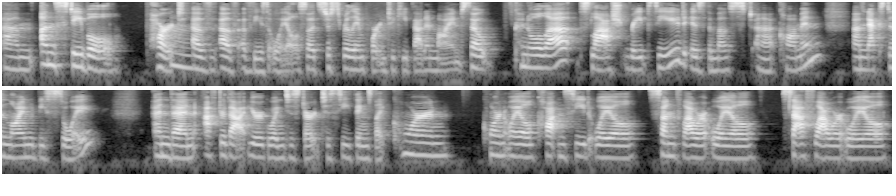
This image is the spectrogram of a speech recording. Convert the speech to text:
um, unstable part mm. of, of of these oils. So it's just really important to keep that in mind. So canola slash rapeseed is the most uh, common. Um, next in line would be soy. And then after that, you're going to start to see things like corn, corn oil, cottonseed oil, sunflower oil, safflower oil,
